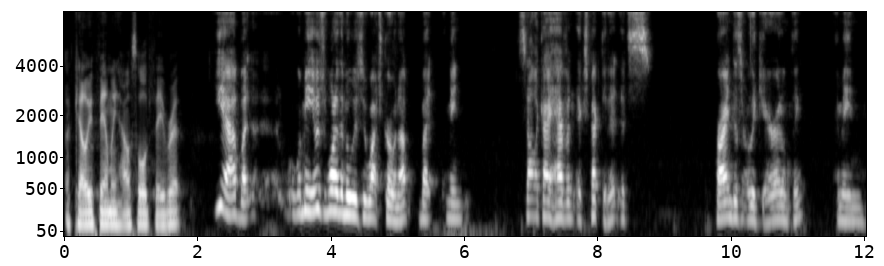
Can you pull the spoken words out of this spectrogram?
a Kelly family household favorite? Yeah, but uh, I mean, it was one of the movies we watched growing up. But I mean, it's not like I haven't expected it. It's Bryan doesn't really care. I don't think. I mean,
